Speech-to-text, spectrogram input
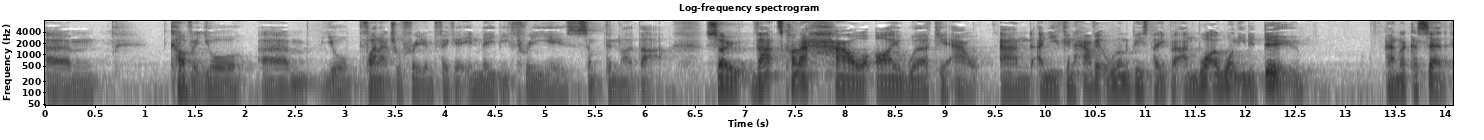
um, cover your um, your financial freedom figure in maybe three years, something like that. So that's kind of how I work it out, and and you can have it all on a piece of paper. And what I want you to do, and like I said,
